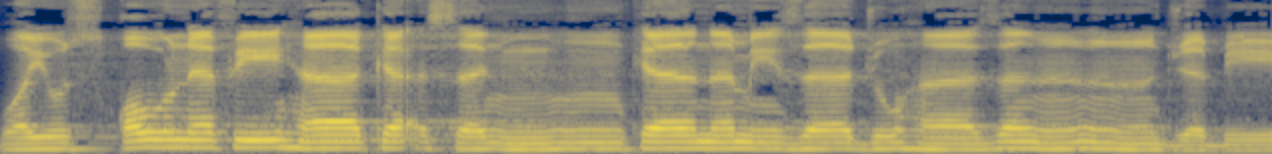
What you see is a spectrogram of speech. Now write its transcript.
ويسقون فيها كأسا كان مزاجها زنجبيلاً.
